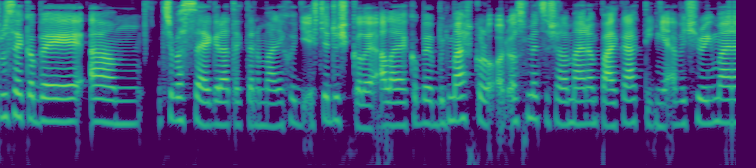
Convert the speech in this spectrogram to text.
Plus jakoby um, třeba Segra, tak ta normálně chodí ještě do školy, ale jakoby buď má školu od 8, což ale má jenom párkrát týdně a většinou má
